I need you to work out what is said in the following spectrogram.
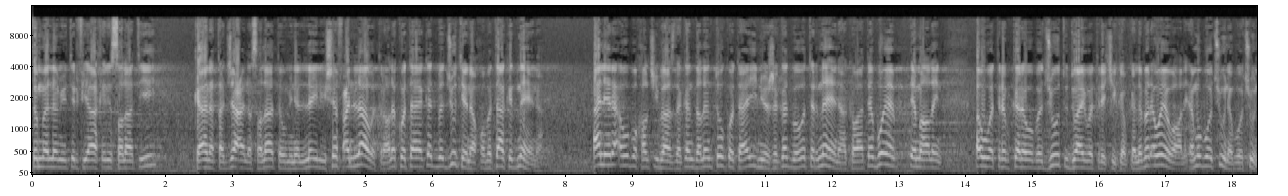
ثمە لەم یوترفی آخری سەڵاتی كان قد جعل صلاته من الليل شفعا لا وترا لە کۆتایەکەت بە جووتێنە خۆ بە تاکت نەهێنا ئەلێرە ئەو بۆ خەڵکی باز دەکەن دەڵێن تۆ کۆتایی نوێژەکەت بەوەتر نەهێنا کەواتە بۆیە ئێماڵین ئەو وەترە بکەرەوە بە جووت و دوای وەترێکی کە بکە لەبەر ئەوەیە واڵی ئەمە بۆ چوونە بۆ چوون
